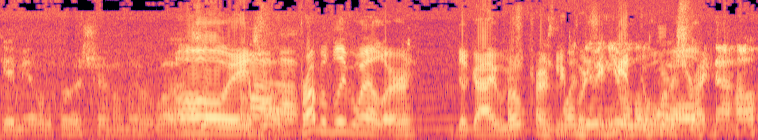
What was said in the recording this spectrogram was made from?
Gave me a little push. I don't know who it was. Oh, it's Ah. probably Weller, the guy who's Oh, he's currently the one pushing giving you a into little push wall. right now.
